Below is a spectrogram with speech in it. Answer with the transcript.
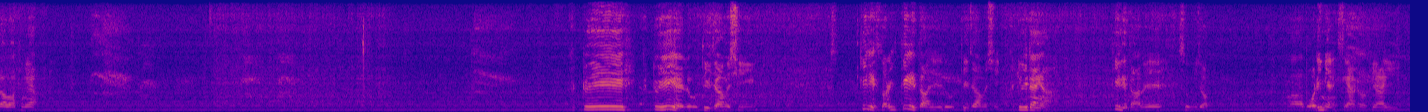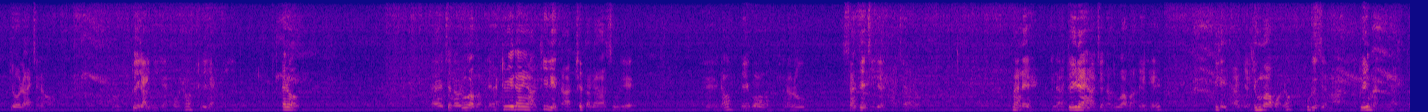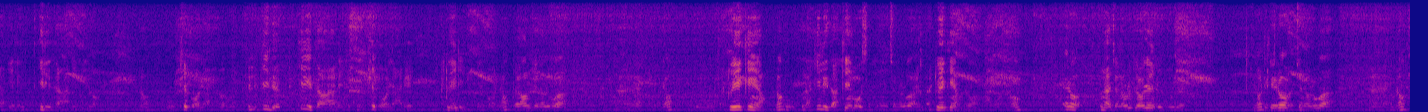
္ဂလာပါခင်ဗျာအတွေ့အတွေ့ရလို့တည်ကြမရှိကိလေ sorry ကိလေသာရလို့တည်ကြမရှိအတွေ့တိုင်းဟာကိလေသာပဲဆိုပြီးတော့အာဘောဒီမြိုင်ဆရာတော်ဘုရားကြီးပြောတာကျွန်တော်တွေးလိုက်ပြီလေပေါ့နော်တွေးလိုက်ပြီလေပေါ့အဲ့တော့ အဲကျွန်တော်တို့ကပါလေအတွေ့တိုင်းဟာကိလေသာဖြစ်သလားဆိုတော့အဲနော်ဒီကောကျွန်တော်တို့စမ်းစစ်ကြည့်တဲ့အခါကျတော့မှန်တယ်အတွေ့တိုင်းဟာကျွန်တော်တို့ကပါပဲလေကိလေသာကြီးလူမှာပေါ့နော်ပုရုဇဉ်မှာအတွေ့မှန်နေတာဖြစ်လေကိလေသာကနေပြီးတော့နော်ဟိုဖြစ်ပေါ်လာတော့ကိလေကိလေကိလေသာကနေတစ်ဆင့်ဖြစ်ပေါ်လာတဲ့အတွေ့တွေပဲပေါ့နော်ဒါအောင်ကျွန်တော်တို့ကအဲနော်ဟိုအတွေ့ကင်းအောင်နော်ဟိုခုနကိလေသာကင်းဖို့ဆိုရင်ကျွန်တော်တို့ကအတွေ့ကင်းအောင်လုပ်အောင်ပါပေါ့ နော်အဲ့တော့ခုနကျွန်တော်တို့ပြောခဲ့လို့ပြောတယ်နော်တကယ်တော့ကျွန်တော်တို့ကအဲနော်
